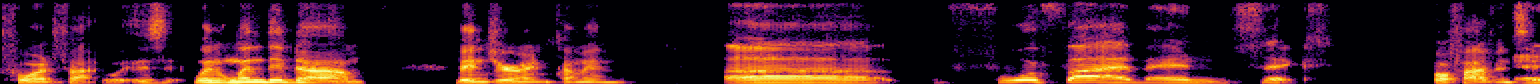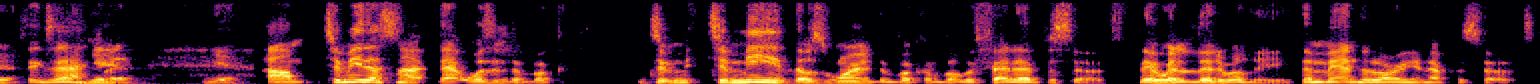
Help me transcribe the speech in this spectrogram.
four and five. Is when when did um Ben come in? Uh four, five, and six. Four, five, and six, exactly. Yeah. Yeah. Um, to me, that's not that wasn't the book. To me, to me, those weren't the Book of Boba Fett episodes. They were literally the Mandalorian episodes.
